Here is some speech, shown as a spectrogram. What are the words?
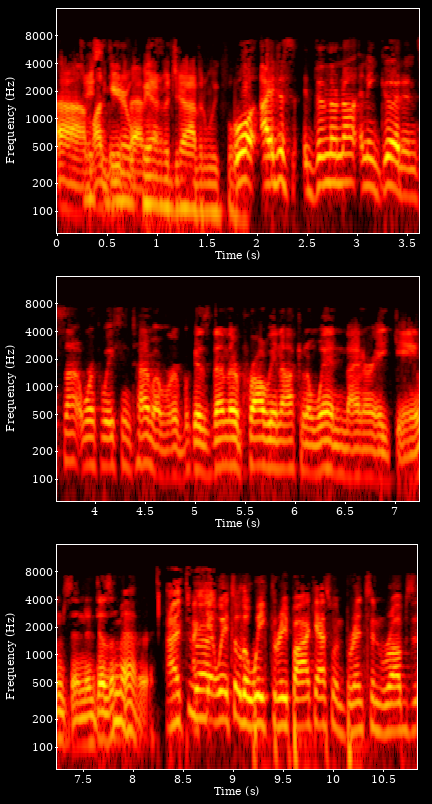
um, on Jason Garrett will defense, be out of a job in week four. Well, I just then they're not any good, and it's not worth wasting time over because then they're probably not going to win nine or eight games, and it doesn't matter. I I threw out, can't wait till the week three podcast when Brinson rubs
